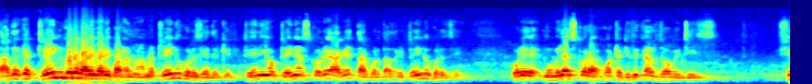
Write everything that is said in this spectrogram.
তাদেরকে ট্রেন করে বাড়ি বাড়ি পাঠানো। আমরা ট্রেনও করেছি এদেরকে। ট্রেনিং অফ ট্রেনার্স করে আগে, তারপরে তাদেরকে ট্রেনও করেছি। করে মোবিলাইজ করা what a difficult job it is সে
